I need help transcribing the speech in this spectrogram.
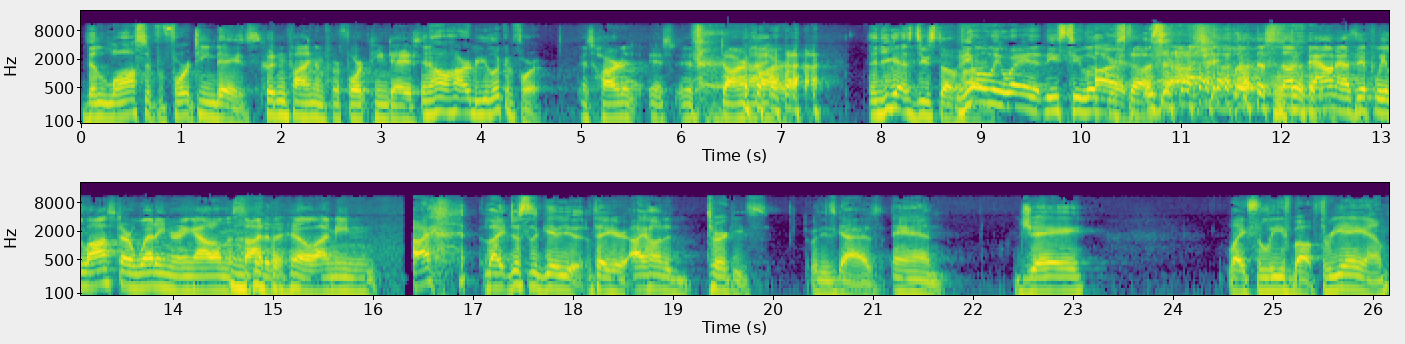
then lost it for 14 days. couldn't find them for 14 days. And how hard were you looking for it? It's hard. It's, it's darn hard. And you guys do stuff. The hard. only way that these two look for stuff. Let the sun down as if we lost our wedding ring out on the side of the hill. I mean, I like just to give you a thing here. I hunted turkeys with these guys, and Jay likes to leave about 3 a.m.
